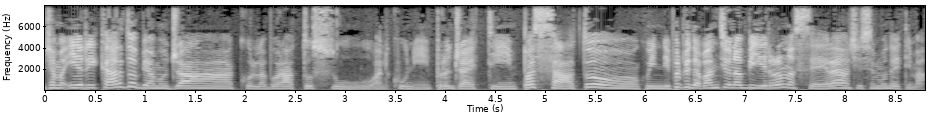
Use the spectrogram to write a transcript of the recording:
Diciamo, io e Riccardo abbiamo già collaborato su alcuni progetti in passato, quindi proprio davanti a una birra una sera ci siamo detti ma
